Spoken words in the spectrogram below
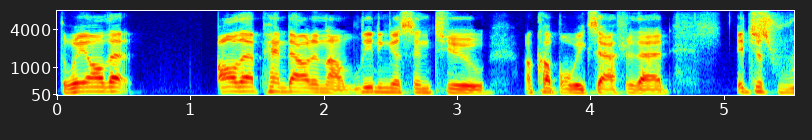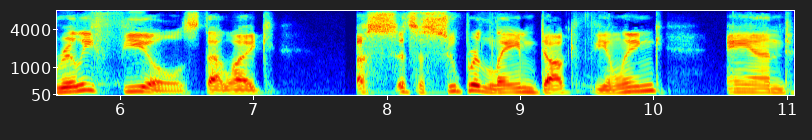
the way all that all that panned out and now leading us into a couple weeks after that it just really feels that like a, it's a super lame duck feeling and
